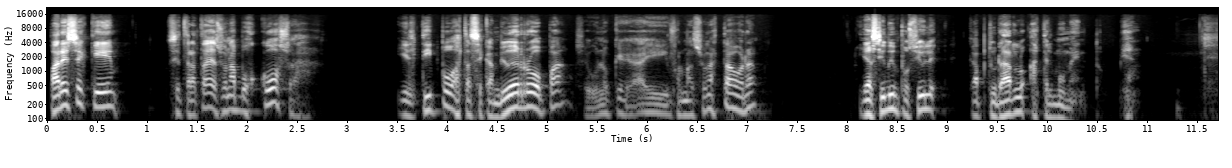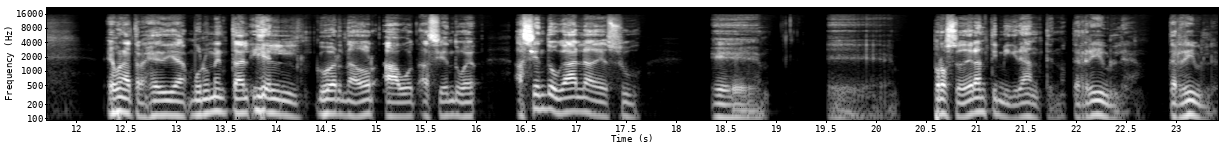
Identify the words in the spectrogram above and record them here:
Parece que se trata de zonas boscosas y el tipo hasta se cambió de ropa, según lo que hay información hasta ahora, y ha sido imposible capturarlo hasta el momento. Bien. Es una tragedia monumental y el gobernador Abbott haciendo, haciendo gala de su eh, eh, proceder antimigrante, ¿no? Terrible, terrible.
